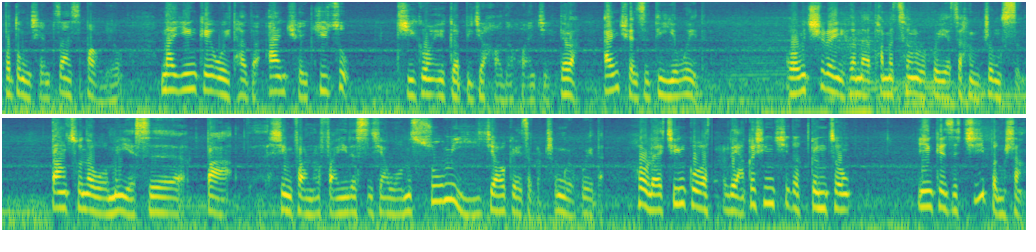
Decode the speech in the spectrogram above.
不动迁，暂时保留，那应该为他的安全居住提供一个比较好的环境，对吧？安全是第一位的。我们去了以后呢，他们村委会也是很重视。当初呢，我们也是把信访人反映的事项，我们书面移交给这个村委会的。后来经过两个星期的跟踪，应该是基本上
